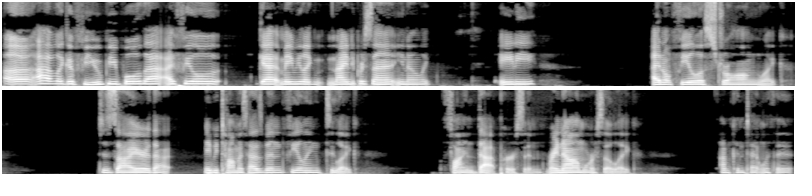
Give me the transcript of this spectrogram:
Uh I have like a few people that I feel get maybe like 90%, you know, like 80 I don't feel a strong like desire that maybe Thomas has been feeling to like find that person. Right now I'm more so like I'm content with it.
